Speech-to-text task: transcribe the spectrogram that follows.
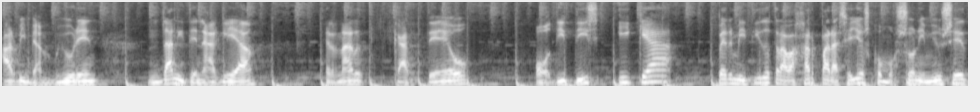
Arvin Van Buren, Danny Tenaglia, Hernán Carteo o y que ha permitido trabajar para sellos como Sony Music,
